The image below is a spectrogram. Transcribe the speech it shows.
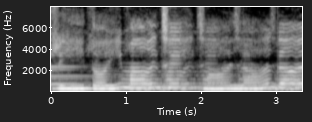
হৃদয় মাঝে মালা গাথি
